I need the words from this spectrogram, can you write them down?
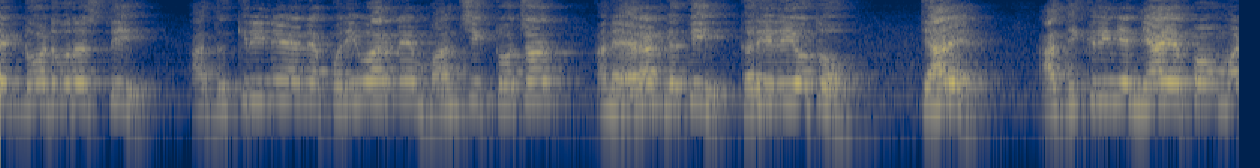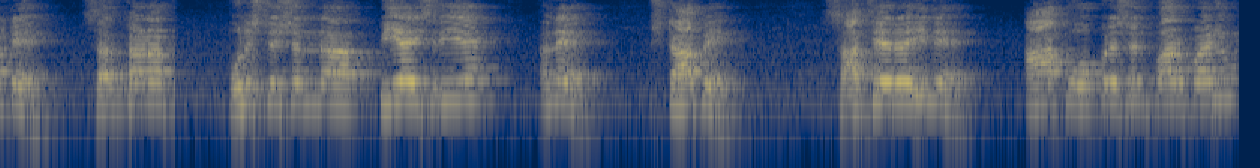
એક દોઢ વર્ષથી આ દીકરીને અને પરિવારને માનસિક ટોર્ચર અને હેરાનગતિ કરી રહ્યો હતો, ત્યારે આ દીકરીને ન્યાય અપાવવા માટે સરથાણા પોલીસ સ્ટેશનના પીઆઈ શ્રીએ અને સ્ટાફે સાથે રહીને આ આખું ઓપરેશન પાર પાડ્યું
